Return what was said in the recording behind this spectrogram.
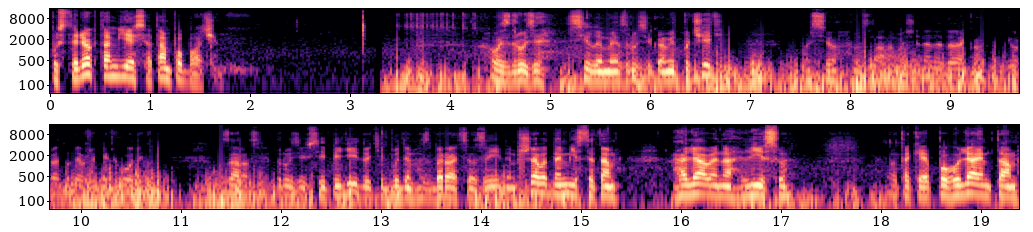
Пустирьок там є, а там побачимо. Ось, друзі, сіли ми з Русиком відпочити. Ось Руслана машина недалеко. Юра туди вже підходить. Зараз друзі всі підійдуть і будемо збиратися, заїдемо. Ще в одне місце там галявина лісу. Отаке погуляємо там.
